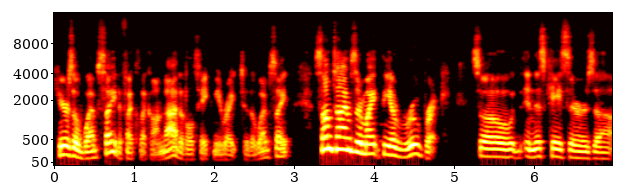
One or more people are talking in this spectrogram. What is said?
Here's a website. If I click on that, it'll take me right to the website. Sometimes there might be a rubric. So in this case, there's a,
